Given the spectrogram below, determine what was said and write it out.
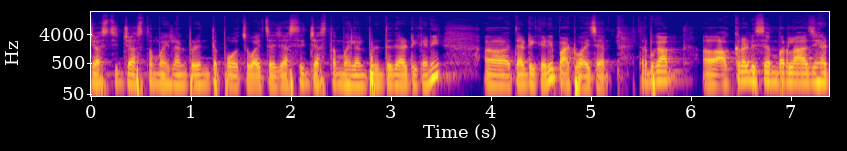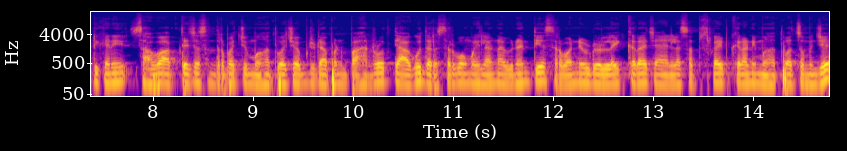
जास्तीत जास्त महिलांपर्यंत पोहोचवायचा आहे. जास्तीत जास्त महिलांपर्यंत त्या ठिकाणी त्या ठिकाणी पाठवायचं आहे. तर बघा अकरा डिसेंबरला आज ह्या ठिकाणी सहावा हप्त्याच्या संदर्भाची महत्त्वाची अपडेट आपण पाहणार आहोत. त्या अगोदर सर्व महिलांना विनंती आहे सर्वांनी व्हिडिओ लाईक करा चॅनलला सबस्क्राईब करा आणि महत्त्वाचं म्हणजे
